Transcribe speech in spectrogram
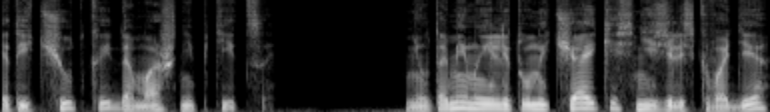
этой чуткой домашней птицы. Неутомимые летуны-чайки снизились к воде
